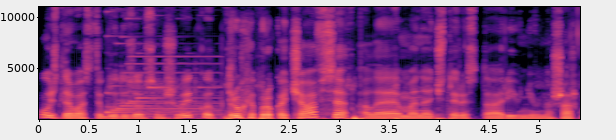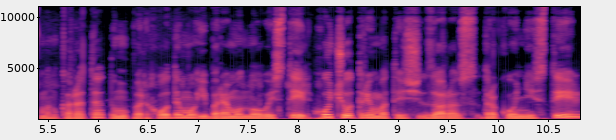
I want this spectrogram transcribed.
Ось для вас це буде зовсім швидко. Трохи прокачався, але в мене 400 рівнів на Шаркман Карате, тому переходимо і беремо новий стиль. Хочу отримати зараз драконій стиль.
